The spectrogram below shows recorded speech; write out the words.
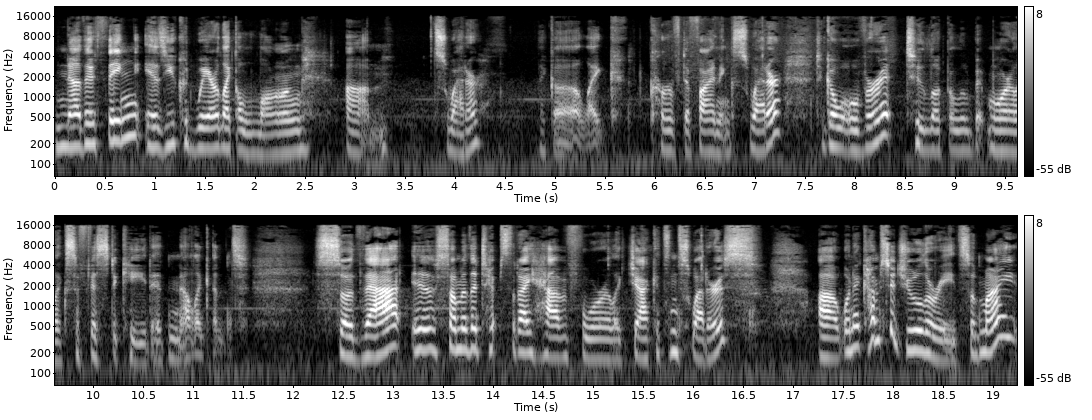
Another thing is you could wear like a long um, sweater, like a like curve defining sweater to go over it to look a little bit more like sophisticated and elegant. So that is some of the tips that I have for like jackets and sweaters. Uh, when it comes to jewelry, so my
